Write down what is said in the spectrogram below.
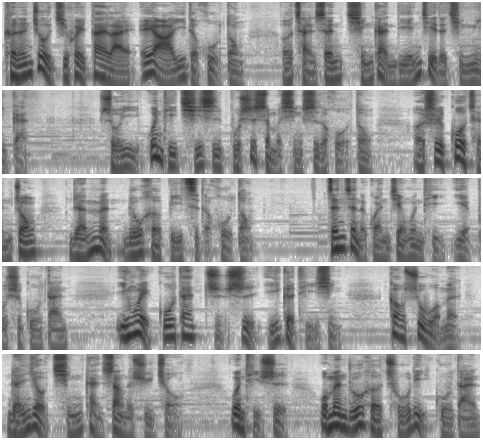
可能就有机会带来 A R E 的互动，而产生情感连接的亲密感。所以，问题其实不是什么形式的活动，而是过程中人们如何彼此的互动。真正的关键问题也不是孤单，因为孤单只是一个提醒，告诉我们人有情感上的需求。问题是，我们如何处理孤单？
